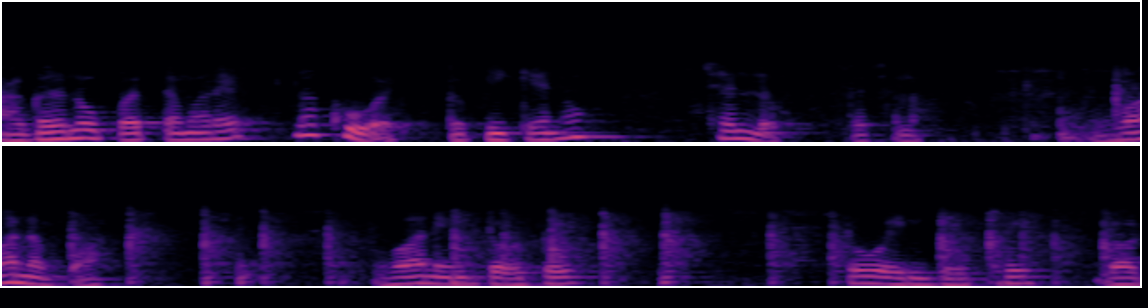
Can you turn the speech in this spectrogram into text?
આગળનું પદ તમારે લખવું હોય તો પીકેનું છેલ્લું. તો ચલો. One upon one into two two into three dot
